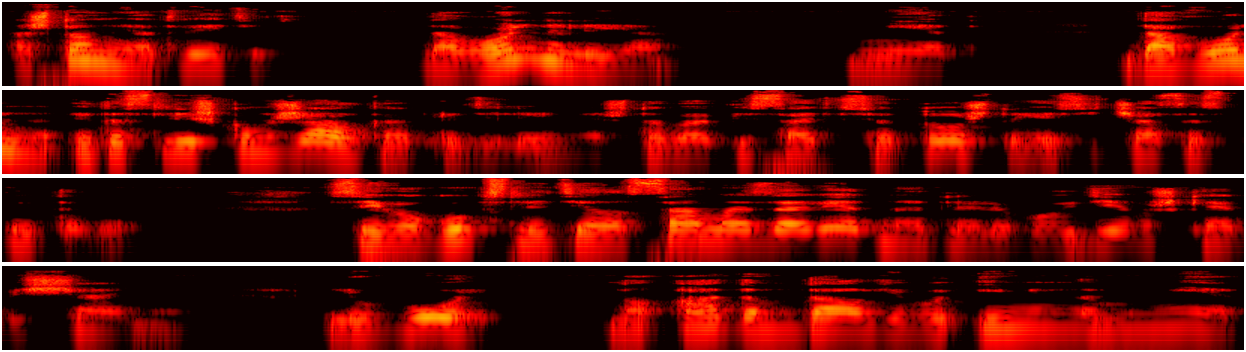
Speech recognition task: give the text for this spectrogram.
А что мне ответить? Довольна ли я? Нет. Довольно – это слишком жалкое определение, чтобы описать все то, что я сейчас испытываю. С его губ слетело самое заветное для любой девушки обещание. Любой, но Адам дал его именно мне,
